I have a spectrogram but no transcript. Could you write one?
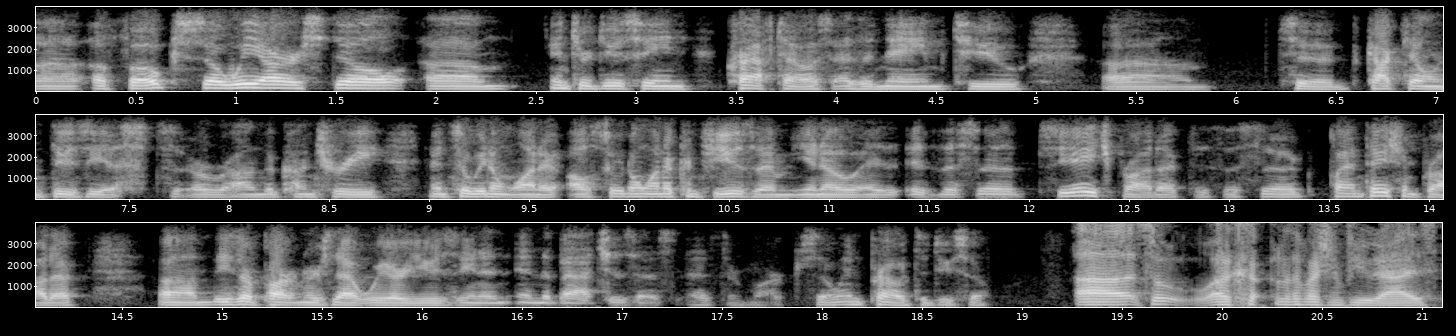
uh, of folks. So we are still um, introducing Craft House as a name to um, to cocktail enthusiasts around the country, and so we don't want to also don't want to confuse them. You know, is, is, this a CH product? Is this a plantation product? Um, these are partners that we are using in, in, the batches as as their mark. So, and proud to do so. Uh, so another question for you guys.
